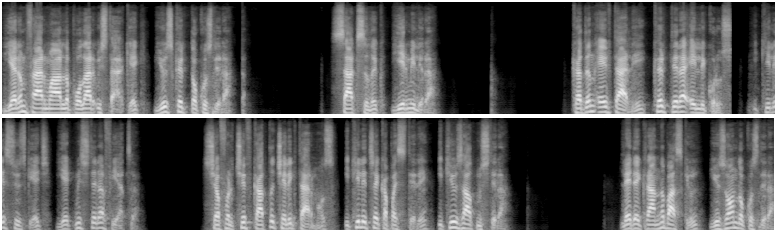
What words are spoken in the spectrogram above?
Yarım fermuarlı polar üst erkek 149 lira. Saksılık 20 lira. Kadın ev terliği 40 lira 50 kuruş. İkili süzgeç 70 lira fiyatı. Şafır çift katlı çelik termos 2 litre kapasiteli 260 lira. LED ekranlı baskül 119 lira.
